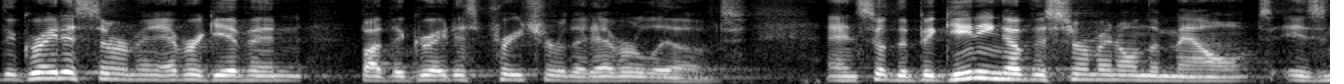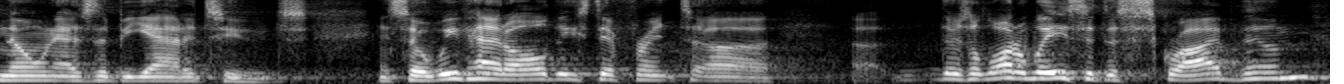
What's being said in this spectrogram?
the greatest sermon ever given by the greatest preacher that ever lived. And so the beginning of the Sermon on the Mount is known as the Beatitudes. And so we've had all these different, uh, uh, there's a lot of ways to describe them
